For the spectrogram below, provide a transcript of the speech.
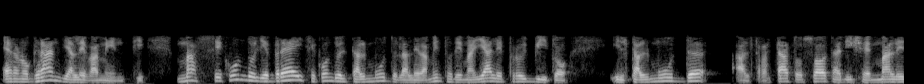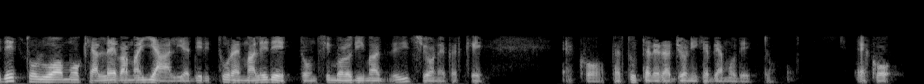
erano grandi allevamenti, ma secondo gli ebrei, secondo il Talmud, l'allevamento dei maiali è proibito. Il Talmud al trattato Sota dice maledetto l'uomo che alleva maiali, addirittura è maledetto, un simbolo di maledizione perché, ecco, per tutte le ragioni che abbiamo detto. Ecco,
